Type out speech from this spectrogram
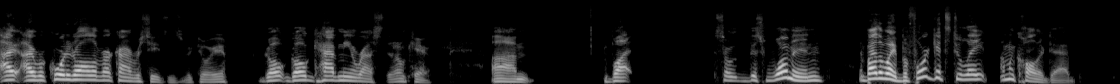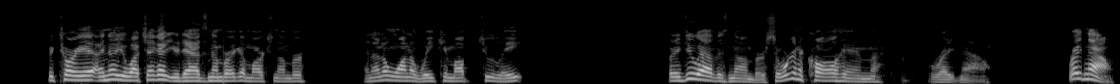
I I recorded all of our conversations, Victoria. Go, go have me arrested. I don't care. Um, but so this woman, and by the way, before it gets too late, I'm gonna call her dad. Victoria, I know you're watching. I got your dad's number. I got Mark's number, and I don't want to wake him up too late but I do have his number. So we're going to call him right now. Right now.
